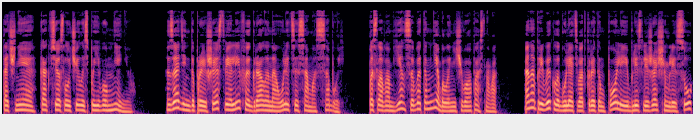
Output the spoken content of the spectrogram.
Точнее, как все случилось по его мнению. За день до происшествия Лиф играла на улице сама с собой. По словам Йенса, в этом не было ничего опасного. Она привыкла гулять в открытом поле и близлежащем лесу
